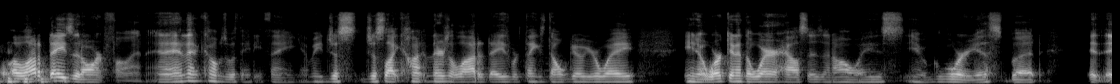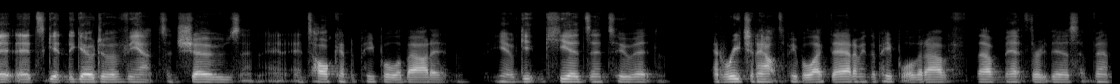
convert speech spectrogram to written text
a lot of days that aren't fun, and, and that comes with anything. I mean, just just like hunting, there's a lot of days where things don't go your way. You know, working in the warehouse isn't always you know glorious, but it, it, it's getting to go to events and shows and, and, and talking to people about it. You know, getting kids into it. And reaching out to people like that. I mean, the people that I've that I've met through this have been.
